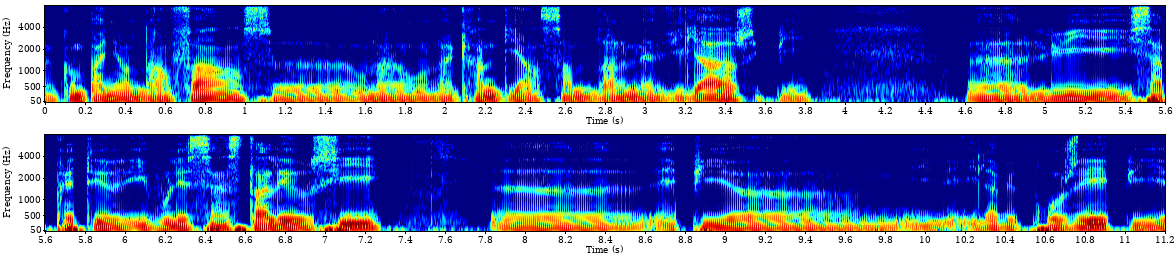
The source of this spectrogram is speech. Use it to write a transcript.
un compagnon d'enfance. On a grandi ensemble dans le même village. Et puis euh, lui, il s'apprêtait, il voulait s'installer aussi. Euh, et puis euh, il, avait projet, puis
